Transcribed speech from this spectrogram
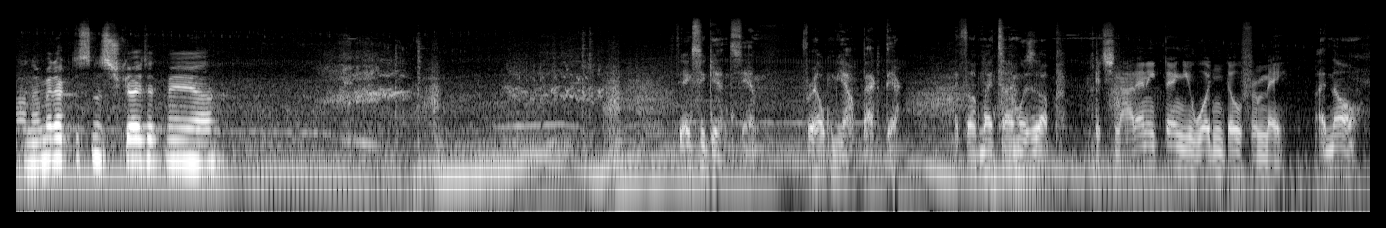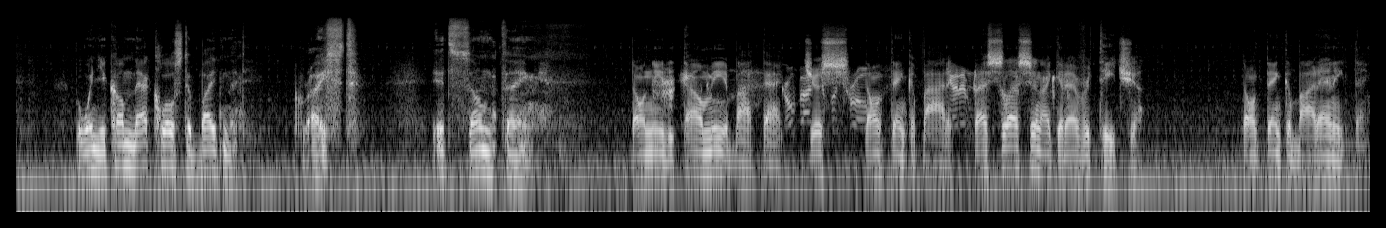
Ha, ne meraklısınız şikayet etmeye ya. Thanks again, Sam, for helping me out back there. I thought my time was up. It's not anything you wouldn't do for me. I know. But when you come that close to biting it, Christ, it's something. Don't need to tell me about that. Just don't think about it. Best lesson I could ever teach you. Don't think about anything.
